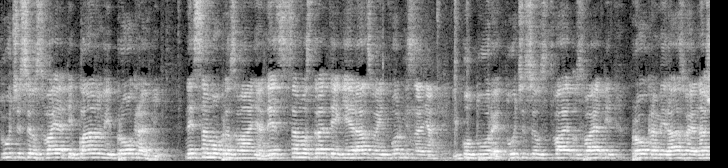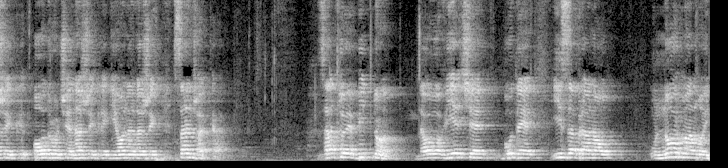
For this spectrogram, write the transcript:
Tu će se usvajati planovi i programi ne samo obrazovanja, ne samo strategije razvoja informisanja i kulture. Tu će se usvajati programi razvoja našeg područja, našeg regiona, našeg sanđaka. Zato je bitno da ovo vijeće bude izabrano u normalnoj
